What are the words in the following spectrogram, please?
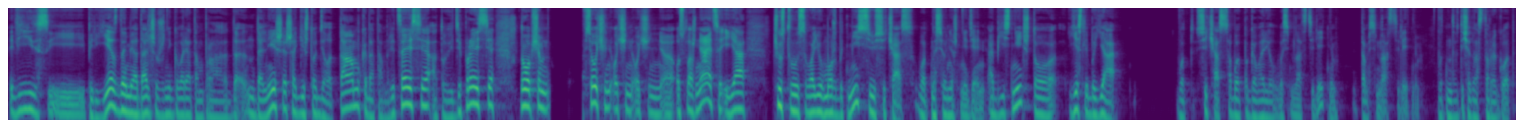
виз и переездами, а дальше уже не говоря там про да- дальнейшие шаги, что делать там, когда там рецессия, а то и депрессия. Ну, в общем, все очень-очень-очень э, усложняется, и я чувствую свою, может быть, миссию сейчас, вот на сегодняшний день, объяснить, что если бы я вот сейчас с собой поговорил 18-летним, там 17-летним, вот на 2022 год,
